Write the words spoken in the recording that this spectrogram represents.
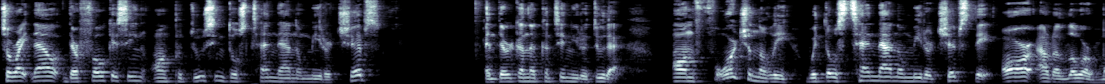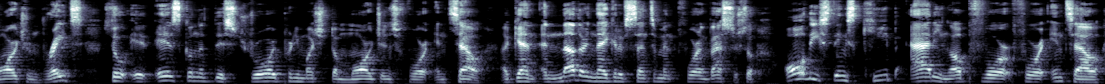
So right now they're focusing on producing those 10 nanometer chips and they're going to continue to do that. Unfortunately, with those 10 nanometer chips, they are at a lower margin rates, so it is going to destroy pretty much the margins for Intel. Again, another negative sentiment for investors. So all these things keep adding up for for Intel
